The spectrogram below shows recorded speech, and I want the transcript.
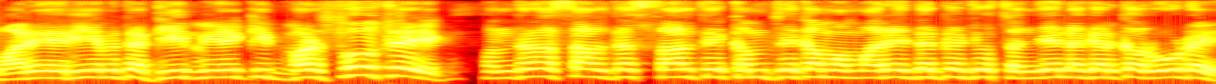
हमारे एरिया में तकलीफ ये है कि बरसों से पंद्रह साल दस साल से कम से कम हमारे इधर का जो संजय नगर का रोड है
